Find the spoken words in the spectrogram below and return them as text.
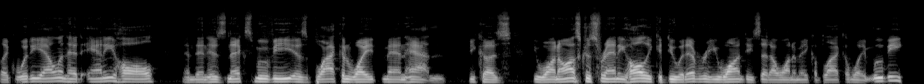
Like Woody Allen had Annie Hall, and then his next movie is Black and White Manhattan because he won Oscars for Annie Hall. He could do whatever he wanted. He said, I want to make a black and white movie.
